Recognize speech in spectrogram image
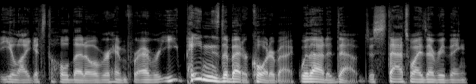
Eli gets to hold that over him forever. E- Peyton is the better quarterback, without a doubt, just stats wise, everything.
